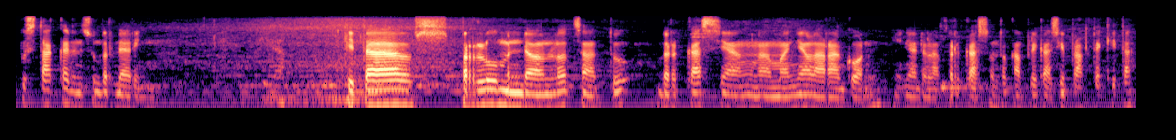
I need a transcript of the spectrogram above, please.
pustaka dan sumber daring. Kita perlu mendownload satu berkas yang namanya Laragon. Ini adalah berkas untuk aplikasi praktek kita.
